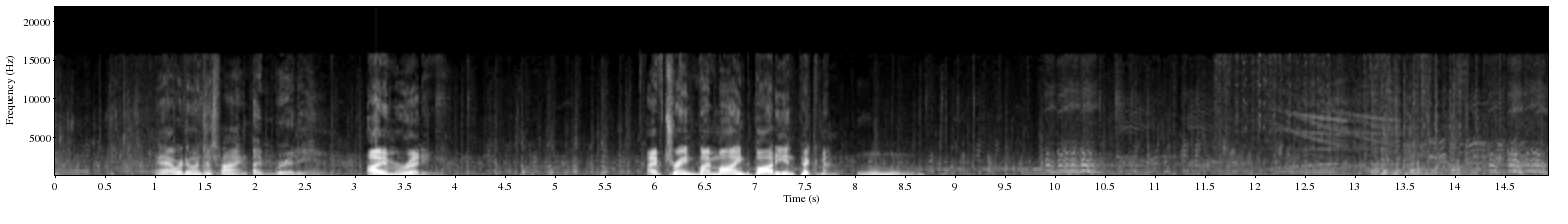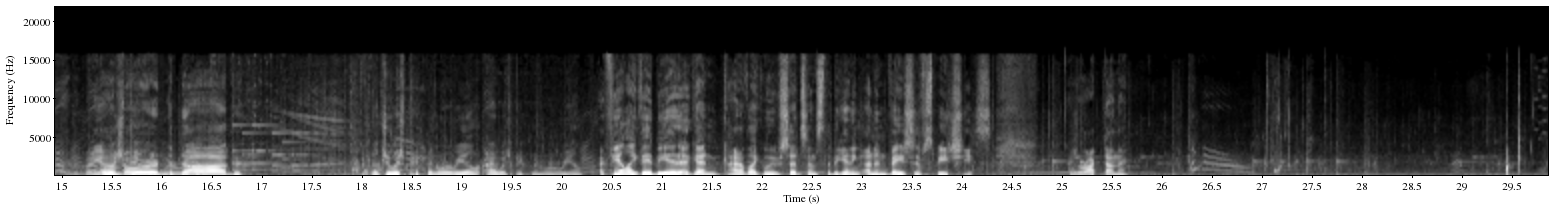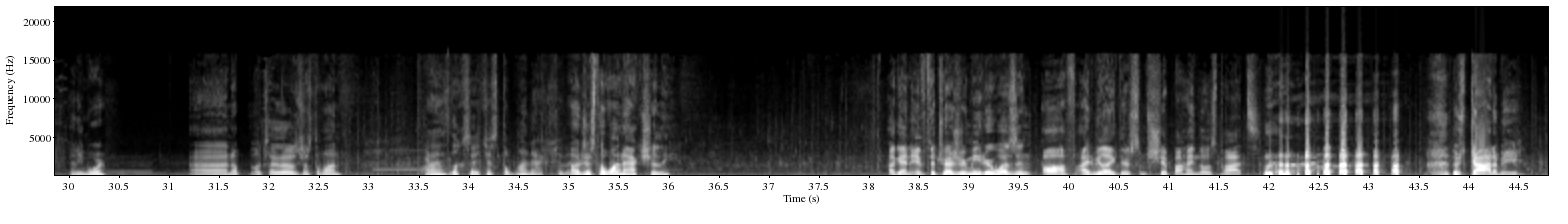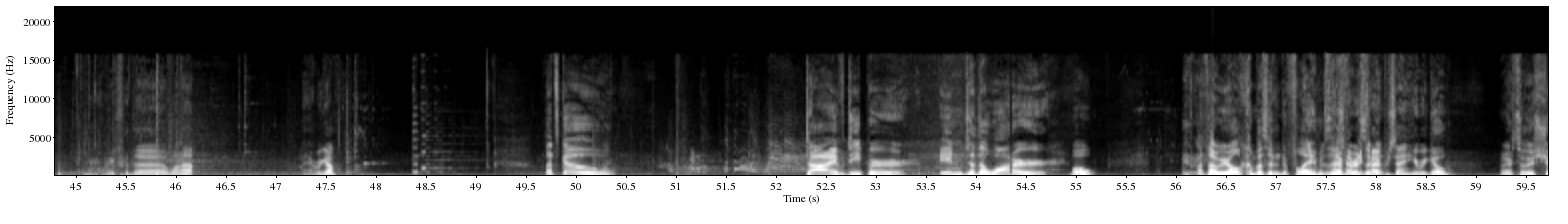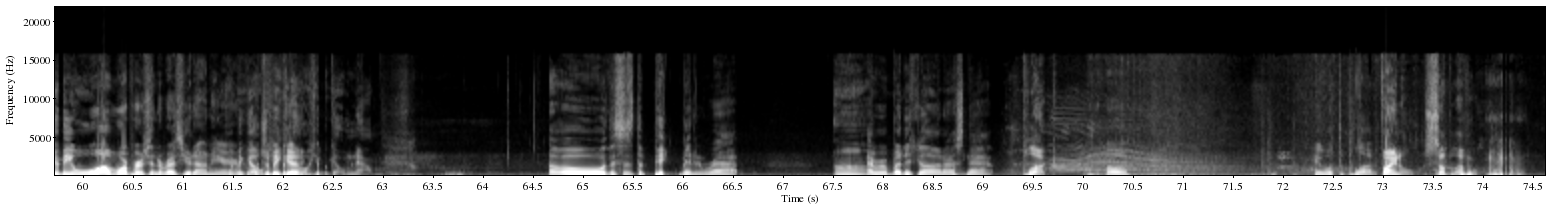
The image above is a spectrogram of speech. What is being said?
Yeah, we're doing just fine. I'm ready. I am ready. I've trained my mind, body, and Pikmin. Mm. Everybody I on wish Pikmin board were the real. dog. Don't you wish Pikmin were real? I wish Pikmin were real. I feel like they'd be again, kind of like we've said since the beginning, an invasive species. There's a rock down there. Any more? Uh, nope. Looks like that was just the one. Uh, looks like just the one actually. Oh, just the one actually. Again, if the treasure meter wasn't off, I'd be like, "There's some shit behind those pots." There's gotta be. Alright, wait for the one up. There we go. Let's go. Dive deeper into the water. Whoa. I thought we were all combusted into flames there for a Seventy-five second. percent. Here we go. All right, so there should be one more person to rescue down here. Here we go. Which will here be good. Go, here we go now. Oh, this is the Pikmin rap. Uh, Everybody's gonna snap. pluck. Oh. Hey, what the plug? Final sublevel.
